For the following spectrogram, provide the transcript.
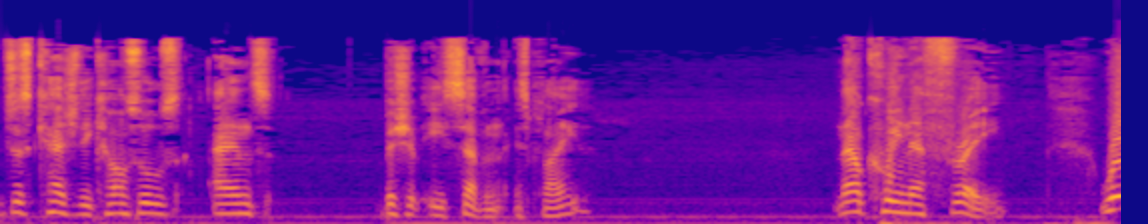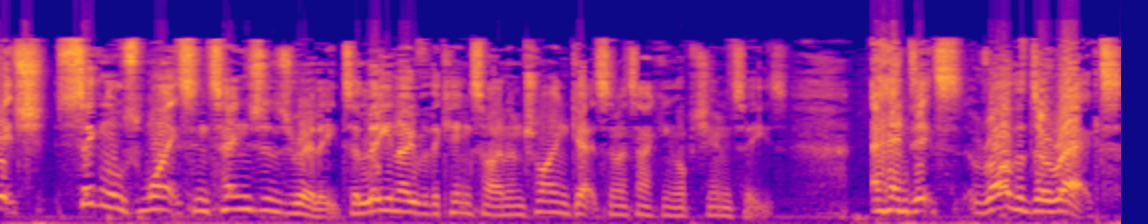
just casually castles and bishop e7 is played. Now queen f3 which signals White's intentions really to lean over the king side and try and get some attacking opportunities. And it's rather direct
